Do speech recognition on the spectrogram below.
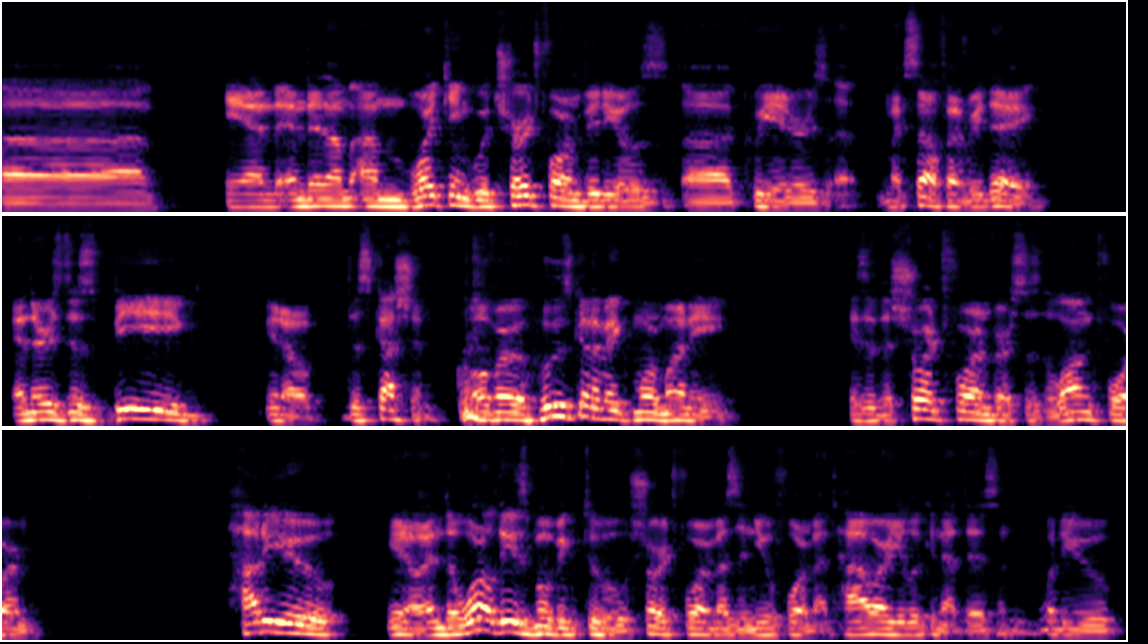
Uh, and and then I'm I'm working with short form videos uh, creators uh, myself every day, and there's this big you know discussion over who's gonna make more money. Is it the short form versus the long form? How do you you know? And the world is moving to short form as a new format. How are you looking at this, and what do you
